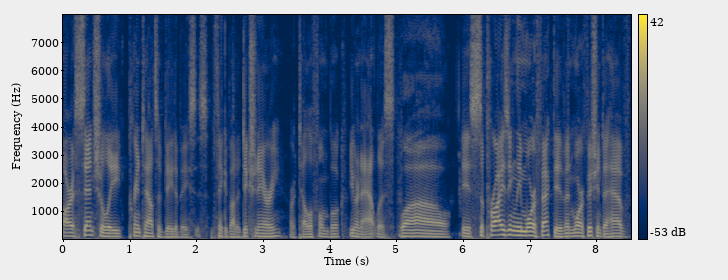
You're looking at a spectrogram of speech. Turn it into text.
are essentially printouts of databases. Think about a dictionary or a telephone book, even an atlas. Wow. Is surprisingly more effective and more efficient to have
